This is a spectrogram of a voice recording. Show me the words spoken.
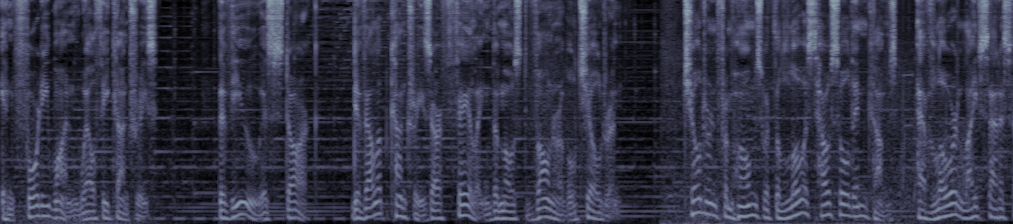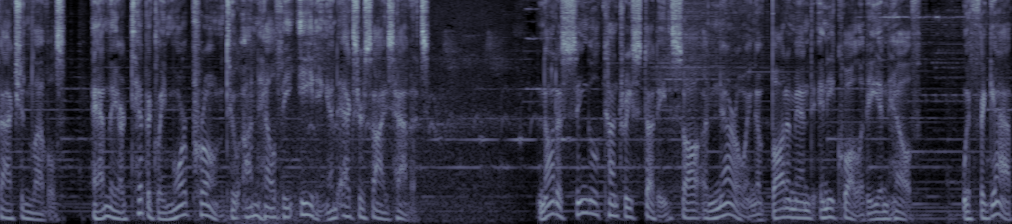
in 41 wealthy countries. The view is stark. Developed countries are failing the most vulnerable children. Children from homes with the lowest household incomes have lower life satisfaction levels, and they are typically more prone to unhealthy eating and exercise habits. Not a single country studied saw a narrowing of bottom-end inequality in health, with the gap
